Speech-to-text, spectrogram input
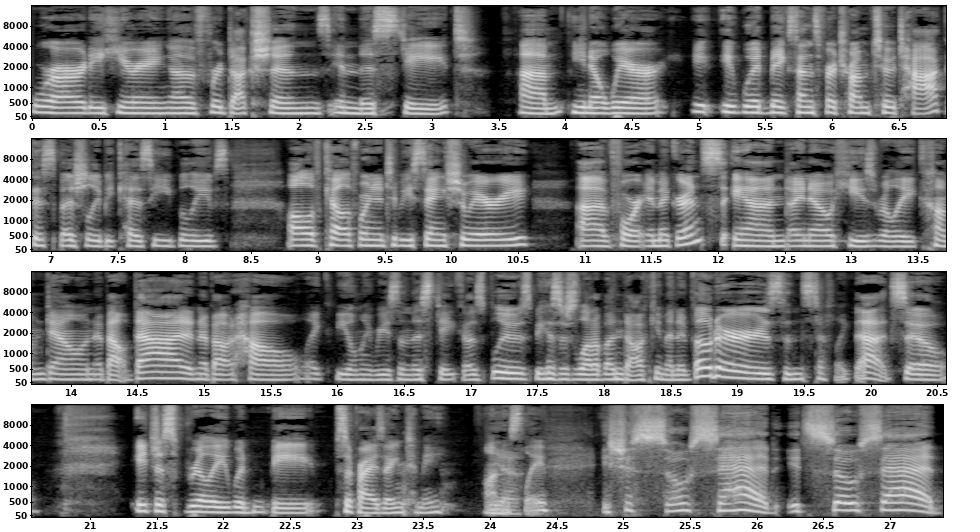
we're already hearing of reductions in this state, um, you know, where it, it would make sense for Trump to attack, especially because he believes all of California to be sanctuary uh, for immigrants. And I know he's really come down about that and about how, like, the only reason the state goes blue is because there's a lot of undocumented voters and stuff like that. So it just really wouldn't be surprising to me, honestly. Yeah. It's just so sad. It's so sad.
